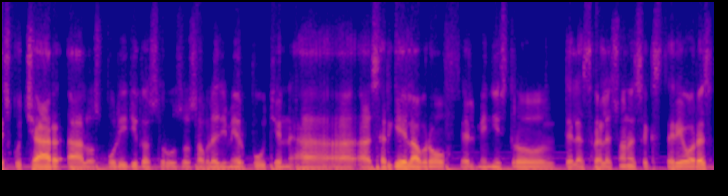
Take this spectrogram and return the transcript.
escuchar a los políticos rusos, a Vladimir Putin, a, Sergei Lavrov, el ministro de las Relaciones Exteriores,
